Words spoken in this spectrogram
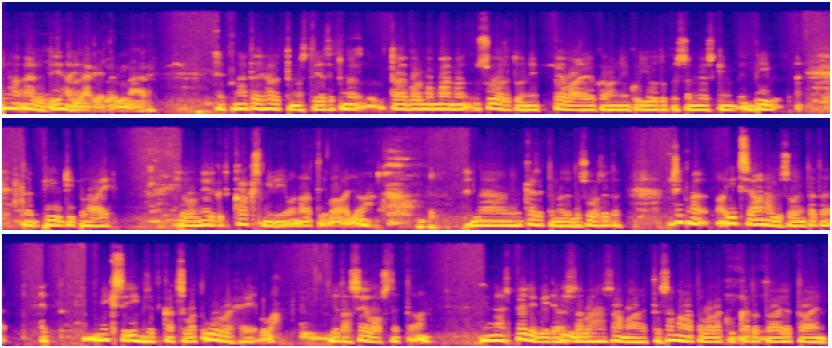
Ihan älytön. Ihan järjetön määrä. Et näitä ihan älyttömästi. Ja sitten tämä on varmaan maailman suosituin niin pelaaja, joka on niin kuin YouTubessa myöskin Be- tai PewDiePie, jolla on 42 miljoonaa tilaajaa. Et nämä on ihan käsittämätöntä suosiota. Sitten mä itse analysoin tätä, että miksi ihmiset katsovat urheilua, jota selostetaan. Niin näissä pelivideoissa on vähän sama, että samalla tavalla kun katsotaan jotain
